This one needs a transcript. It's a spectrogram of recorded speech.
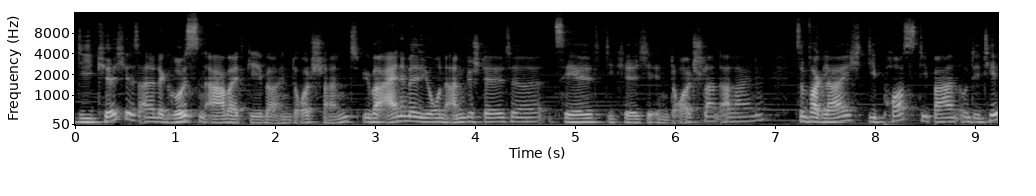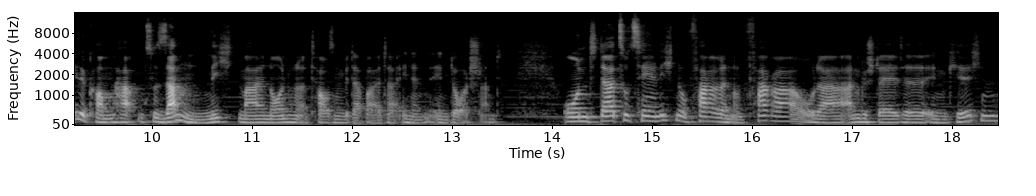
Die Kirche ist einer der größten Arbeitgeber in Deutschland. Über eine Million Angestellte zählt die Kirche in Deutschland alleine. Zum Vergleich, die Post, die Bahn und die Telekom haben zusammen nicht mal 900.000 MitarbeiterInnen in Deutschland. Und dazu zählen nicht nur Pfarrerinnen und Pfarrer oder Angestellte in Kirchen,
